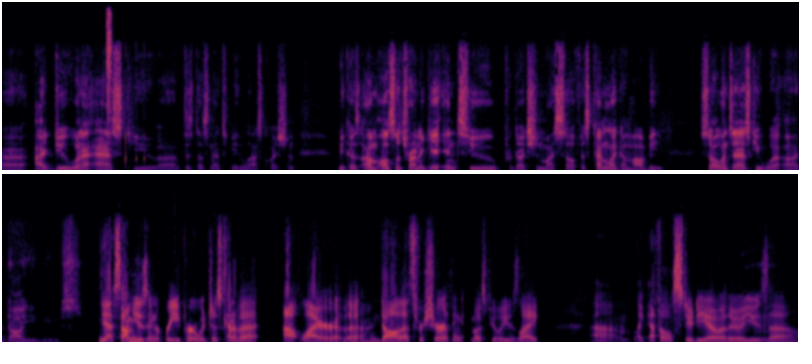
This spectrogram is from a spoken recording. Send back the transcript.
Uh, I do want to ask you. Uh, this doesn't have to be the last question, because I'm also trying to get into production myself. It's kind of like a Mhm. hobby. So I want to ask you what uh, DAW you use. yeah, so I'm using Reaper, which is kind of a outlier of a DAW, that's for sure. I think most people use like um like FL Studio or they'll use uh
